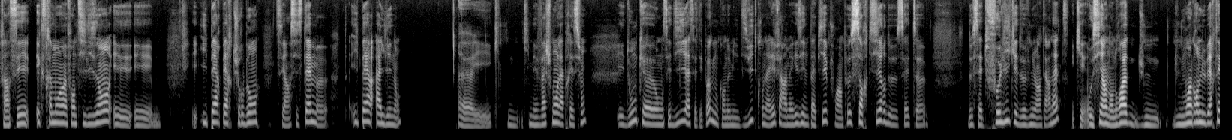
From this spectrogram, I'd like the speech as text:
enfin, c'est extrêmement infantilisant et, et, hyper perturbant. C'est un système hyper aliénant euh, et qui, met vachement la pression. Et donc, euh, on s'est dit à cette époque, donc en 2018, qu'on allait faire un magazine papier pour un peu sortir de cette, euh, de cette folie qui est devenue Internet et qui est aussi un endroit d'une moins grande liberté.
